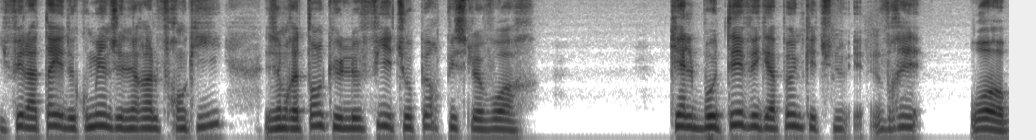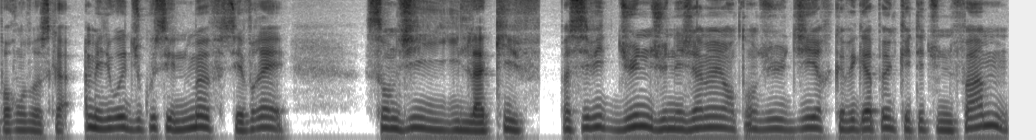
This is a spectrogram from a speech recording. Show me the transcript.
Il fait la taille de combien de général Francky J'aimerais tant que Luffy et Chopper puissent le voir. Quelle beauté, Vegapunk est une vraie... Wow, par contre, Oscar... Ah, mais ouais, du coup, c'est une meuf, c'est vrai. Sanji, il la kiffe. Passez vite, d'une, je n'ai jamais entendu dire que Vegapunk était une femme.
